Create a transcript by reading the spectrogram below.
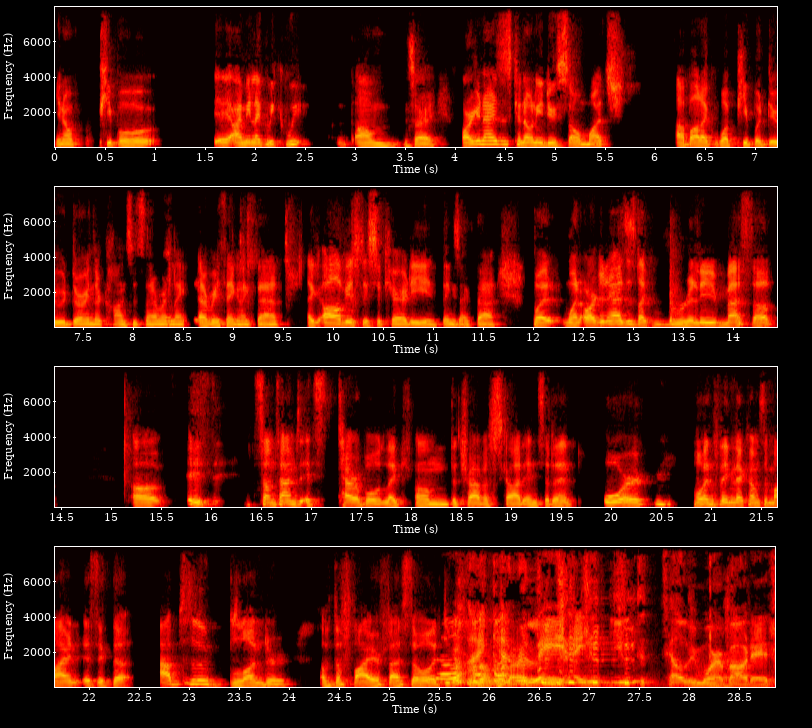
you know people. eh, I mean, like we we um sorry, organizers can only do so much about like what people do during their concerts and everything like everything like that. Like obviously security and things like that. But when organizers like really mess up, uh, it's sometimes it's terrible. Like um the Travis Scott incident, or Mhm. one thing that comes to mind is like the absolute blunder of the Fyre festival. Do you No. I can't relate. I need you to tell me more about it.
